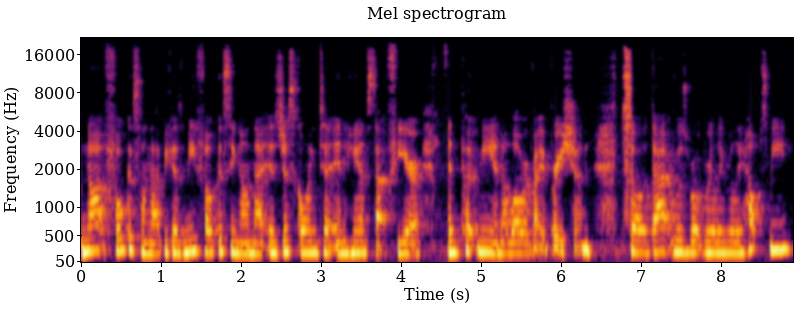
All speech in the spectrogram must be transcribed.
not focus on that because me focusing on that is just going to enhance that fear and put me in a lower vibration. So that was what really, really helps me.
